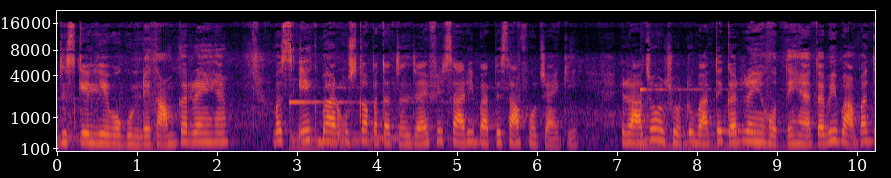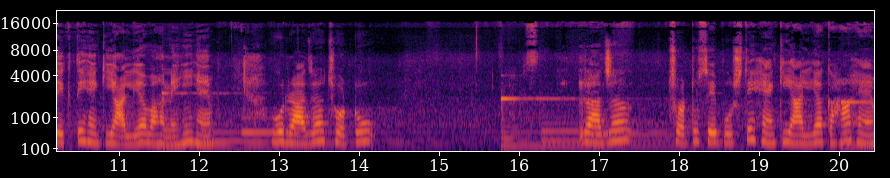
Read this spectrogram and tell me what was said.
जिसके लिए वो गुंडे काम कर रहे हैं। बस एक बार उसका पता चल जाए, फिर सारी बातें साफ़ हो जाएगी। राजू और छोटू बातें कर रहे होते हैं, तभी बाबा देखते हैं कि आलिया वहाँ नहीं है। वो राजा छोटू राजा छोटू से पूछते हैं कि आलिया कहाँ है।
